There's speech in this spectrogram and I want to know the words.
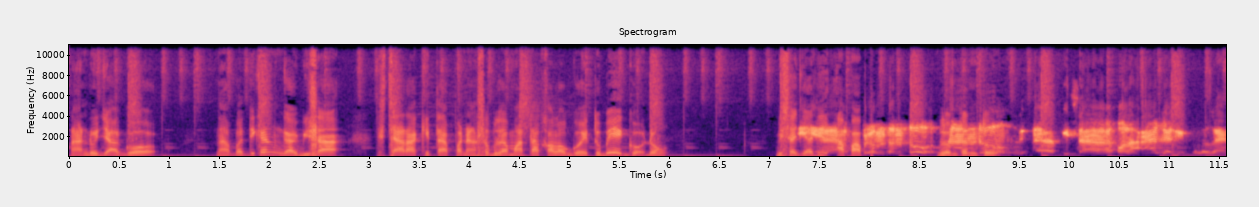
Nandu jago. Nah berarti kan nggak bisa secara kita pandang sebelah mata kalau gue itu bego dong. Bisa jadi Iya, belum Belum Nando, tentu. eh, bisa olahraga gitu loh kan.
